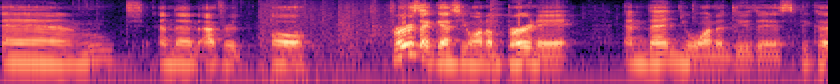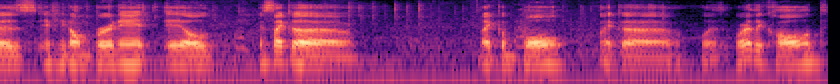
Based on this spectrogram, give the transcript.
and and then after oh first I guess you want to burn it and then you want to do this because if you don't burn it it'll it's like a like a bolt like a what, what are they called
